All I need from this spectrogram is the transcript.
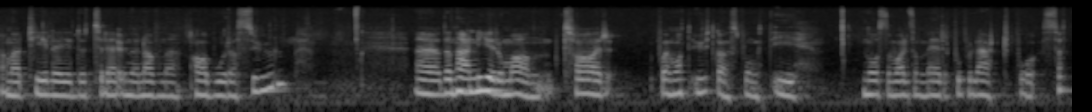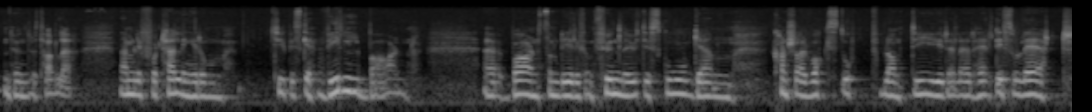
Han har tidligere gitt ut tre under navnet Abor Rasul. Uh, denne nye romanen tar på en måte utgangspunkt i noe som var liksom mer populært på 1700-tallet, nemlig fortellinger om typiske villbarn. Uh, barn som blir liksom funnet ute i skogen, kanskje har vokst opp blant dyr eller helt isolert,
